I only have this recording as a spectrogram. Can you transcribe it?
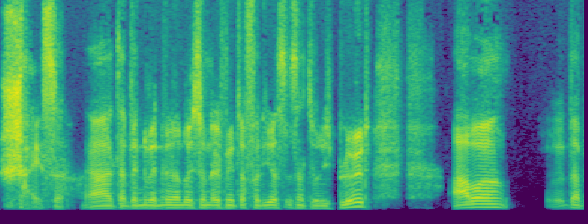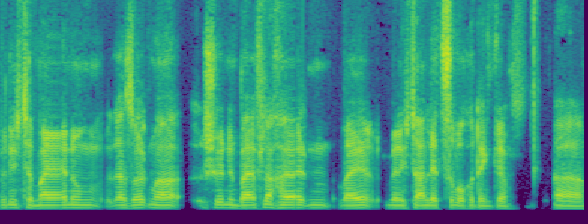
scheiße. Ja, da, wenn, wenn du dann durch so einen Elfmeter verlierst, ist natürlich blöd. Aber da bin ich der Meinung, da sollten wir schön den Ball flach halten, weil, wenn ich da an letzte Woche denke, äh,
